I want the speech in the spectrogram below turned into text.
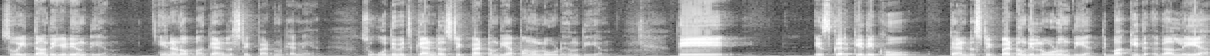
ਸੋ ਇਦਾਂ ਦੇ ਜਿਹੜੇ ਹੁੰਦੇ ਆ, ਇਹਨਾਂ ਨੂੰ ਆਪਾਂ ਕੈਂਡਲ ਸਟਿਕ ਪੈਟਰਨ ਕਹਿੰਦੇ ਆ। ਸੋ ਉਹਦੇ ਵਿੱਚ ਕੈਂਡਲ ਸਟਿਕ ਪੈਟਰਨ ਦੀ ਆਪਾਂ ਨੂੰ ਲੋੜ ਹੁੰਦੀ ਆ। ਤੇ ਇਸ ਕਰਕੇ ਦੇਖੋ ਕੈਂਡਲ ਸਟਿਕ ਪੈਟਰਨ ਦੀ ਲੋੜ ਹੁੰਦੀ ਆ। ਤੇ ਬਾਕੀ ਗੱਲ ਇਹ ਆ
